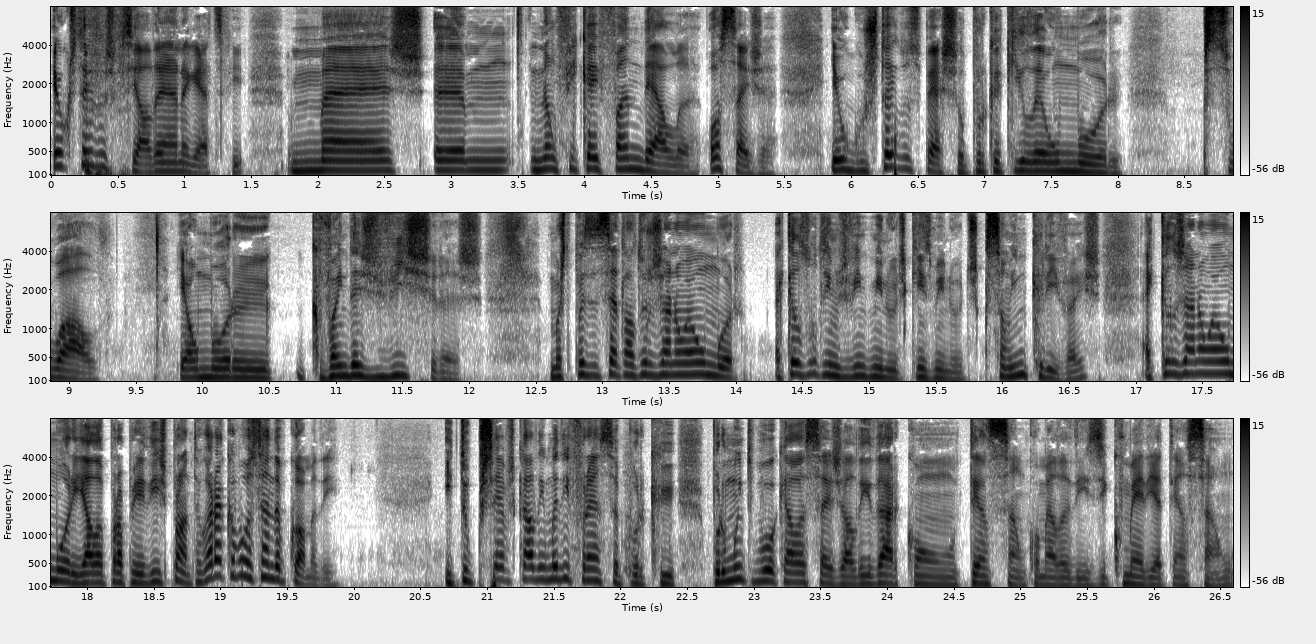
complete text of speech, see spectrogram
Eu gostei do especial da Hannah Gatsby, mas hum, não fiquei fã dela. Ou seja, eu gostei do special porque aquilo é humor pessoal, é humor eh, que vem das vísceras, mas depois a certa altura já não é humor. Aqueles últimos 20 minutos, 15 minutos, que são incríveis, aquilo já não é humor. E ela própria diz: Pronto, agora acabou o stand-up comedy. E tu percebes que há ali uma diferença, porque por muito boa que ela seja a lidar com tensão, como ela diz, e comédia tensão,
